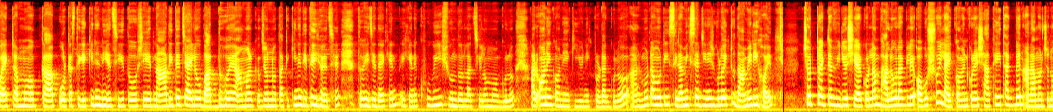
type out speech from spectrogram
কয়েকটা মগ কাপ ওর কাছ থেকে কিনে নিয়েছি, তো সে না দিতে চাইলেও বাধ্য হয়ে আমার জন্য তাকে কিনে দিতেই হয়েছে। তো এই যে দেখেন, এখানে খুবই সুন্দর লাগছিল মগগুলো আর অনেক অনেক ইউনিক প্রোডাক্টগুলো আর মোটামুটি সিরামিক্সের জিনিসগুলো একটু দামেরই হয়। ছোট্ট একটা ভিডিও শেয়ার করলাম। ভালো লাগলে অবশ্যই লাইক কমেন্ট করে সাথেই থাকবেন। আর আমার জন্য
